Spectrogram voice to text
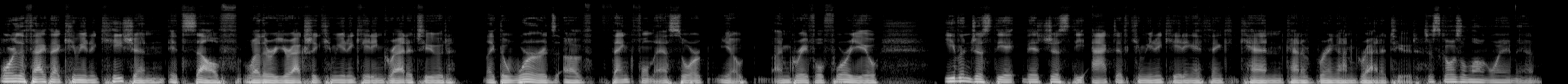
Or the fact that communication itself, whether you're actually communicating gratitude, like the words of thankfulness or, you know, I'm grateful for you, even just the it's just the act of communicating, I think, can kind of bring on gratitude. just goes a long way, man.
